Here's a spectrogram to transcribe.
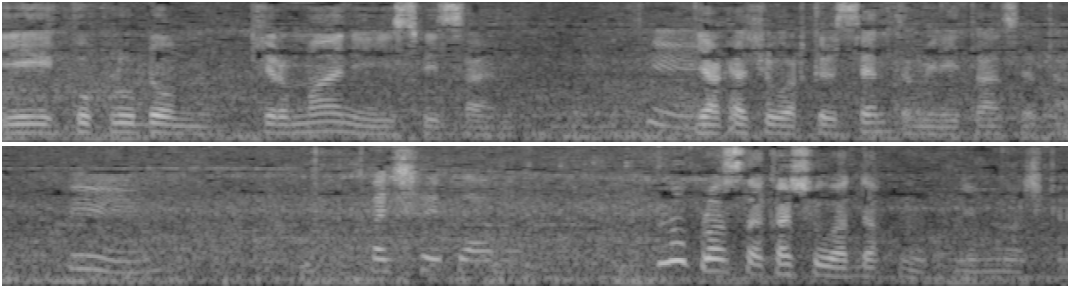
и куплю дом в Германии и Швейцарии. М, Я хочу открыть центр медитации там. м. Большие планы. Ну, просто хочу отдохнуть немножко.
